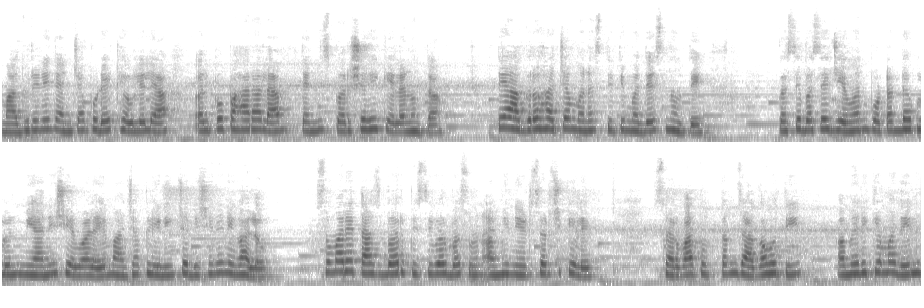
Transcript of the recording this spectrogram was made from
माधुरीने त्यांच्यापुढे ठेवलेल्या अल्पोपहाराला त्यांनी स्पर्शही केला नव्हता. ते आग्रहाच्या मनस्थितीमध्येच नव्हते. कसे बसे जेवण पोटात ढकलून मी आणि शेवाळे माझ्या क्लिनिकच्या दिशेने निघालो. सुमारे तासभर पीसीवर बसून आम्ही नेट सर्च केले. सर्वात उत्तम जागा होती अमेरिकेमधील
